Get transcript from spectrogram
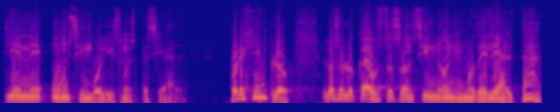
tiene un simbolismo especial. Por ejemplo, los holocaustos son sinónimo de lealtad,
